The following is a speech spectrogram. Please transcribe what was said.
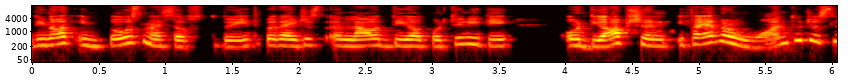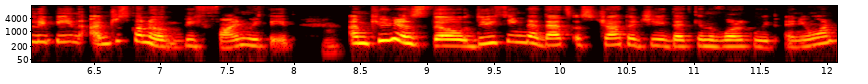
did not impose myself to do it, but I just allowed the opportunity or the option. If I ever want to just sleep in, I'm just gonna be fine with it. Mm-hmm. I'm curious though. Do you think that that's a strategy that can work with anyone?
